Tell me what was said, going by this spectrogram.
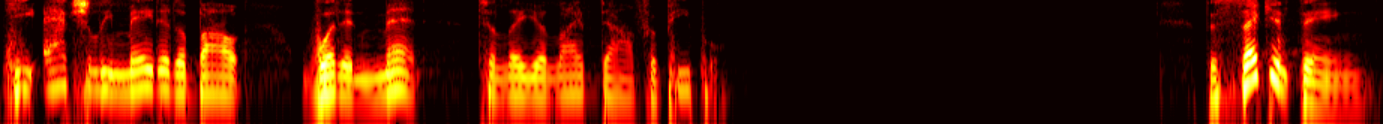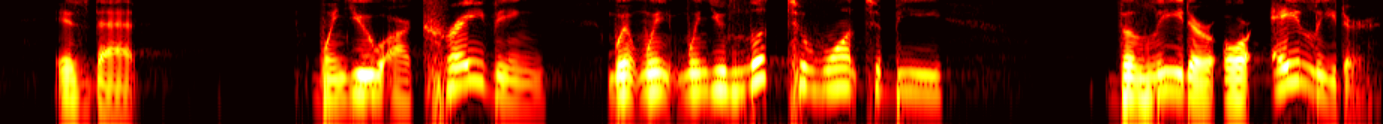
He actually made it about what it meant to lay your life down for people. The second thing is that when you are craving, when, when, when you look to want to be the leader or a leader,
